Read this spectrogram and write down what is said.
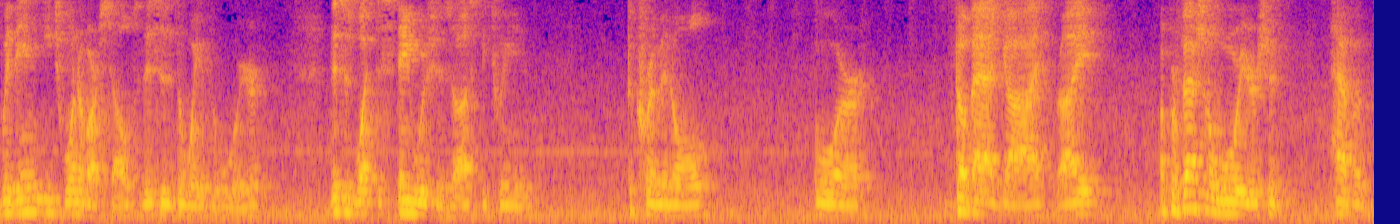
within each one of ourselves. This is the way of the warrior. This is what distinguishes us between the criminal or the bad guy, right? A professional warrior should have a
